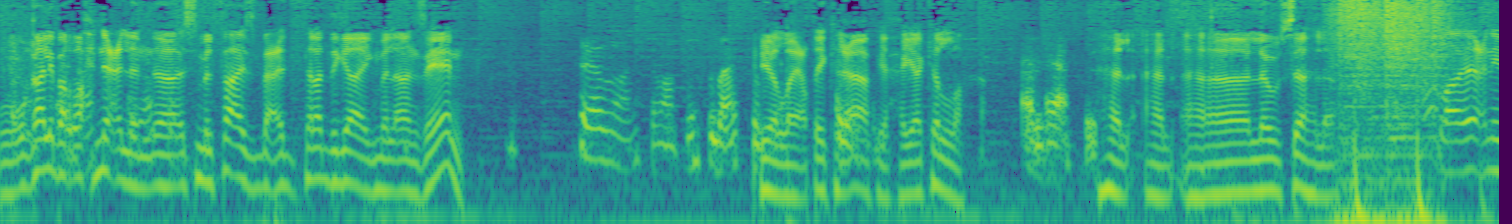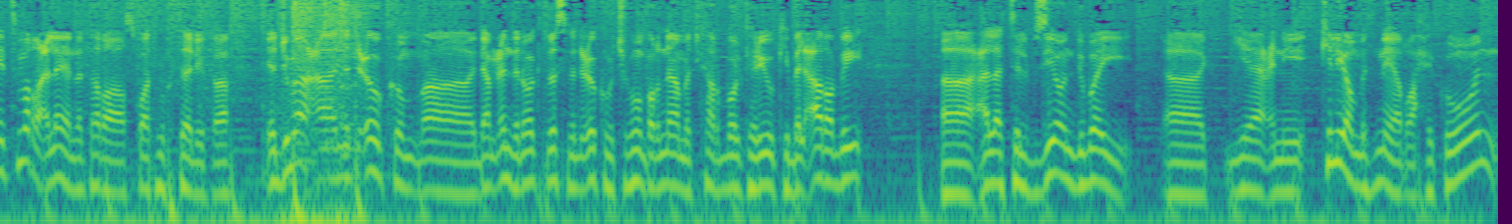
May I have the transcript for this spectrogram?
وغالبا راح نعلن اسم الفائز بعد ثلاث دقائق من الآن زين؟ تمام تمام يلا يعطيك العافية حياك الله. هلا هلا هلا وسهلا. والله يعني تمر علينا ترى أصوات مختلفة. يا جماعة ندعوكم آه، دام عندنا وقت بس ندعوكم تشوفون برنامج Carpool Karaoke بالعربي آه، على تلفزيون دبي آه، يعني كل يوم اثنين راح يكون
